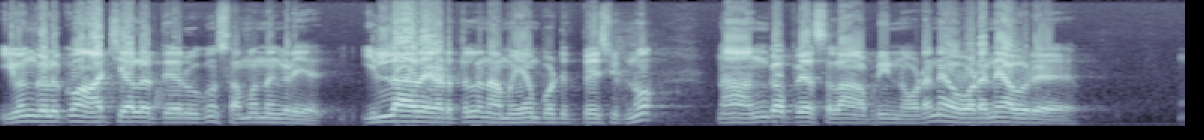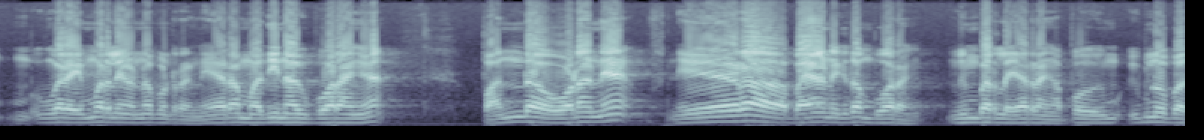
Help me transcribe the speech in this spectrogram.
இவங்களுக்கும் ஆட்சியாளர் தேர்வுக்கும் சம்மந்தம் கிடையாது. இல்லாத இடத்துல நாம் ஏன் போட்டு பேசிடணும்? நான் அங்கே பேசலாம் அப்படின்ன உடனே உடனே அவர் இமரலையும் என்ன பண்ணுறாங்க நேராக மதீனாவுக்கு போகிறாங்க வந்த உடனே நேராக பயானுக்கு தான் போகிறாங்க மிம்பரில் ஏறுறாங்க. அப்போ இப்னோபா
